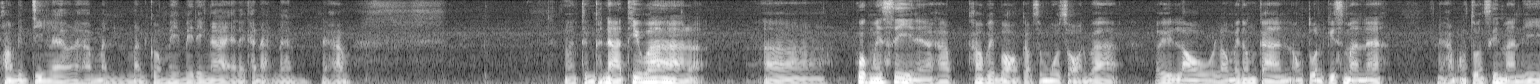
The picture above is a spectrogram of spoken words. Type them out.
ความเป็นจริงแล้วนะครับ มันมันก็ไม่ไม่ได้ง่ายอะไรขนาดนั้นนะครับ ถึงขนาดที่ว่าพวกเมสซี่เนี่ยครับ เข้าไปบอกกับสโมสรว่าเฮ้ยเราเราไม่ต้องการอองตวนกริซมันน์นะ นะครับอองตวนกริซมันน์นี่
